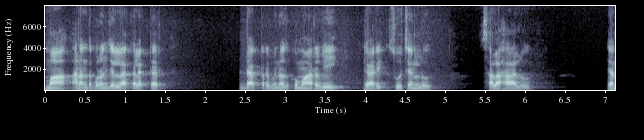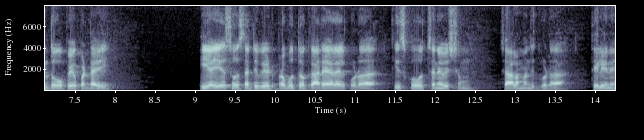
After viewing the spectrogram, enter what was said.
మా అనంతపురం జిల్లా collector doctor Vinod Kumar V గారి సూచనలు సలహాలు ఎంతో ఉపయోగపడ్డాయి. ఈ ఐఎస్ఓ సర్టిఫికేట్ ప్రభుత్వ కార్యాలయాలు కూడా తీసుకోవచ్చు అనే విషయం చాలామందికి కూడా తెలియని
